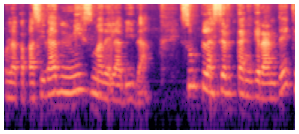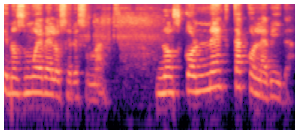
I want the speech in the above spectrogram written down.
o la capacidad misma de la vida. Es un placer tan grande que nos mueve a los seres humanos, nos conecta con la vida.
